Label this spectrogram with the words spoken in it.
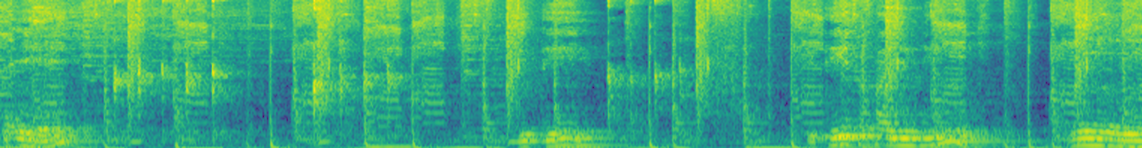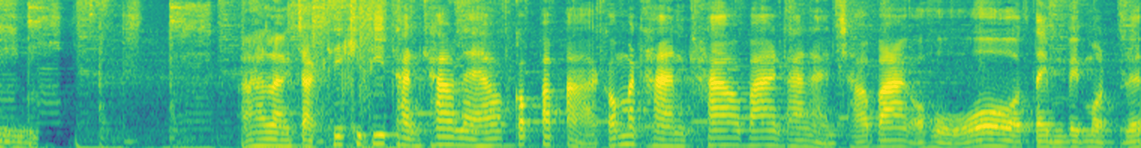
ตาเอ๋ดิตีดิตีทำไมอยู่นี่ หลังจากที่คิตตี้ทานข้าวแล้วก็ป้าป่าก็มาทานข้าวบ้างทานอาหารเช้าบ้างโอ้โห เต็มไปหมดเล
